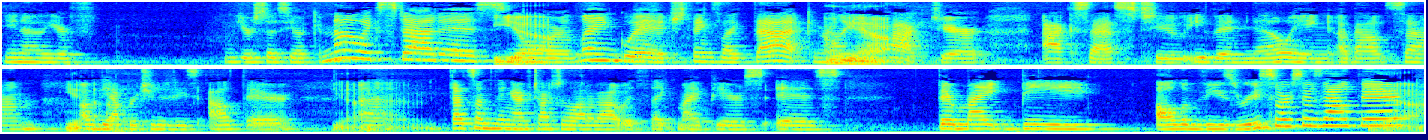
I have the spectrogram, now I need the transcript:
you know your your socioeconomic status, Yeah. your language, things like that can Oh, really yeah. impact your access to even knowing about some Yeah. of the opportunities out there. yeah, Um, that's something I've talked a lot about with like my peers. Is there might be all of these resources out there. Yeah.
